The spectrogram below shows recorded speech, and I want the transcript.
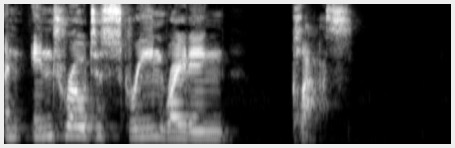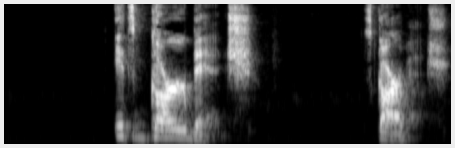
an intro to screenwriting class. It's garbage. It's garbage.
